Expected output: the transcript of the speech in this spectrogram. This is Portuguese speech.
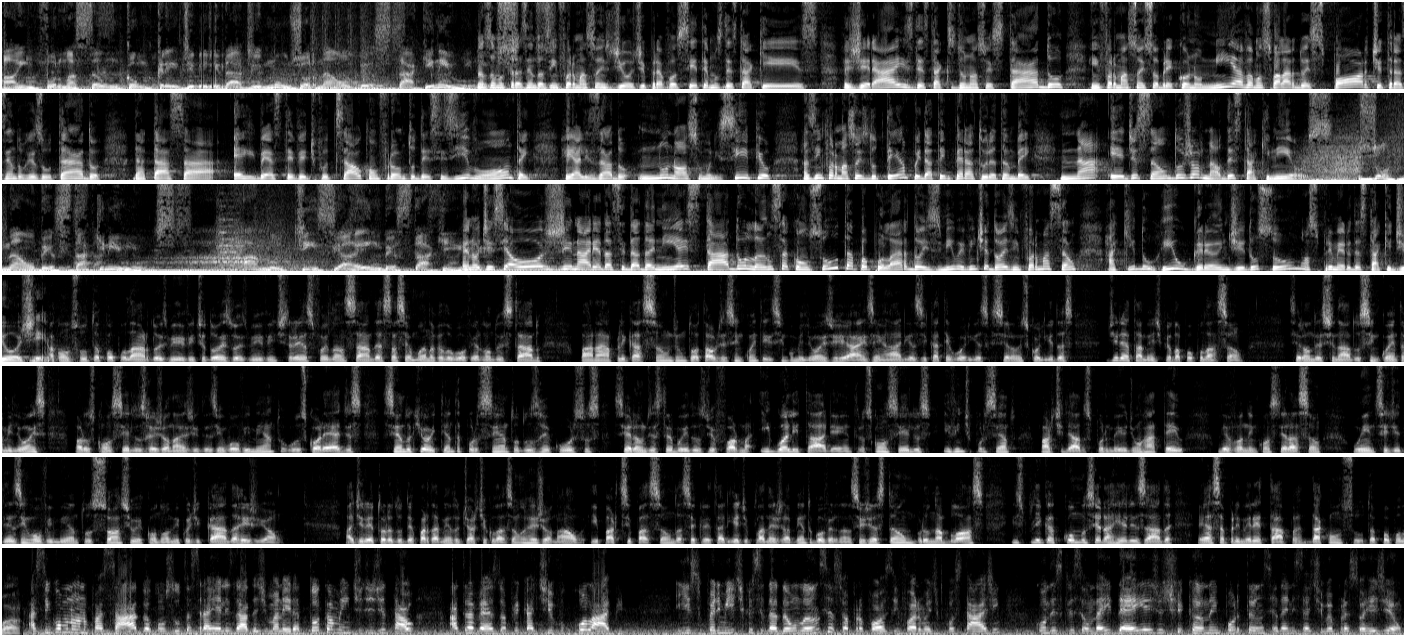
A informação com credibilidade no Jornal Destaque News. Nós vamos trazendo as informações de hoje para você. Temos destaques gerais, destaques do nosso estado, informações sobre economia. Vamos falar do esporte, trazendo o resultado da taça RBS TV de futsal, confronto decisivo ontem, realizado no nosso município. As informações do tempo e da temperatura também na edição do Jornal Destaque News. Jornal Destaque News. A notícia em destaque. É notícia hoje na área da cidadania. Estado lança consulta popular 2022. Informação aqui do Rio Grande do Sul. Nosso primeiro destaque de hoje. A consulta popular 2022-2023 foi lançada esta semana pelo governo do estado para a aplicação de um total de 55 milhões de reais em áreas e categorias que serão escolhidas diretamente pela população serão destinados 50 milhões para os Conselhos Regionais de Desenvolvimento, os COREDES, sendo que 80% dos recursos serão distribuídos de forma igualitária entre os conselhos e 20% partilhados por meio de um rateio, levando em consideração o índice de desenvolvimento socioeconômico de cada região. A diretora do Departamento de Articulação Regional e Participação da Secretaria de Planejamento, Governança e Gestão, Bruna Bloss, explica como será realizada essa primeira etapa da consulta popular. Assim como no ano passado, a consulta será realizada de maneira totalmente digital através do aplicativo Colab. E isso permite que o cidadão lance a sua proposta em forma de postagem, com descrição da ideia e justificando a importância da iniciativa para a sua região.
